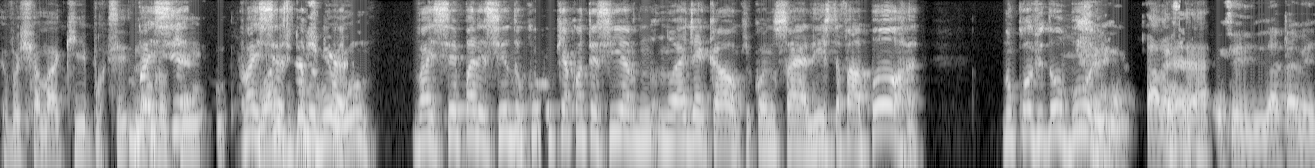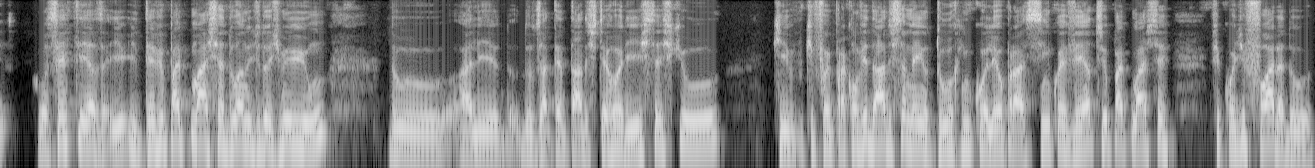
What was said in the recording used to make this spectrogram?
Eu vou chamar aqui, porque se vai ser, que vai ser, ano de 2001... Vai ser parecido com o que acontecia no Ed Cal, que quando sai a lista fala, porra, não convidou o burro. ah, vai ser assim, exatamente. Com certeza. E, e, teve o Pipe Master do ano de 2001, do, ali, dos atentados terroristas, que o, que, que foi para convidados também. O Tour encolheu para cinco eventos e o Pipe Master ficou de fora do,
